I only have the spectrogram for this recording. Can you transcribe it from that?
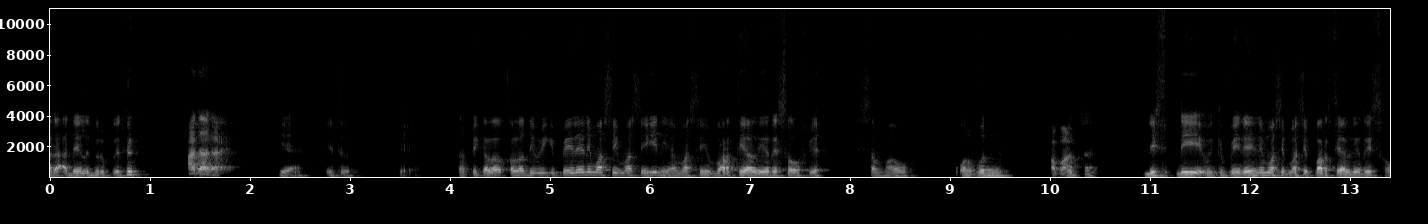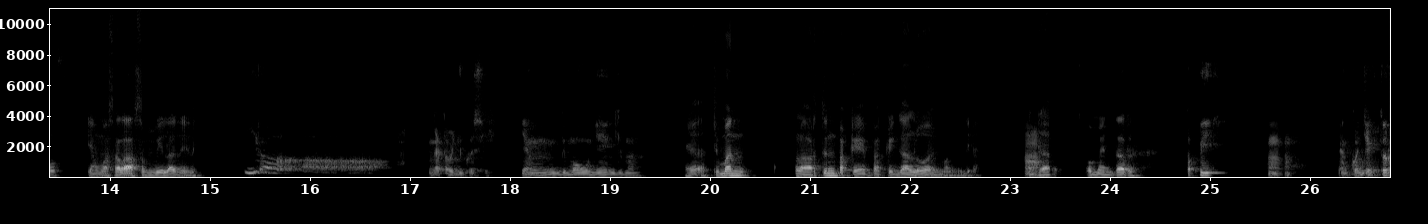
ada Adele Group ini. ada ada. Ya, itu. Oke. Tapi kalau kalau di Wikipedia ini masih masih ini ya, masih partially resolved ya somehow. Walaupun Apa? udah di di Wikipedia ini masih masih partially resolved yang masalah 9 ini. Ya, nggak tahu juga sih yang dimaunya yang gimana. Ya, cuman kalau pakai pakai Galo emang dia. Ada Hmm. komentar Tapi hmm, yang konjektur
